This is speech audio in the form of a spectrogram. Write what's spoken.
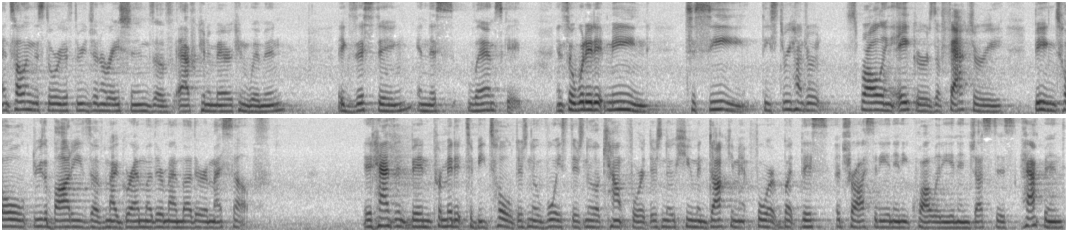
and telling the story of three generations of African American women existing in this landscape. And so, what did it mean to see these 300 sprawling acres of factory being told through the bodies of my grandmother, my mother, and myself. It hasn't been permitted to be told. There's no voice, there's no account for it, there's no human document for it, but this atrocity and inequality and injustice happened,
